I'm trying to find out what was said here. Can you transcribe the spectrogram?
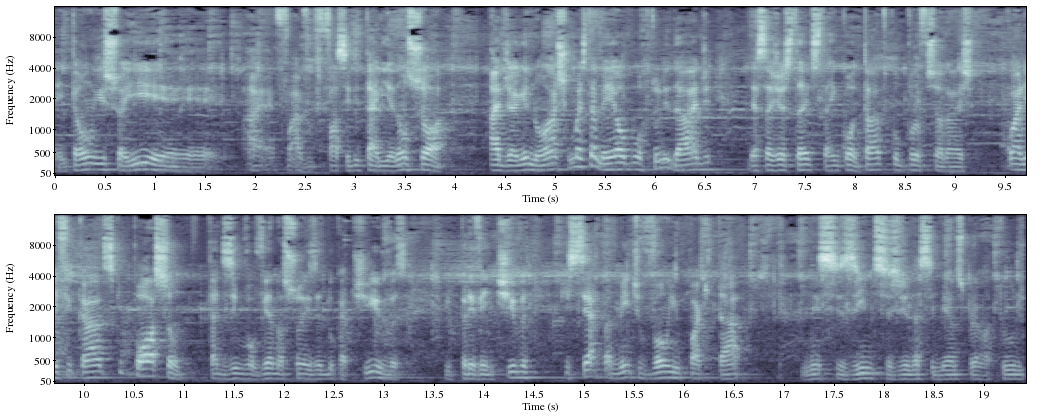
Então isso aí é, facilitaria não só a diagnóstico, mas também a oportunidade dessa gestante estar em contato com profissionais qualificados que possam estar desenvolvendo ações educativas e preventivas que certamente vão impactar nesses índices de nascimentos prematuros,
